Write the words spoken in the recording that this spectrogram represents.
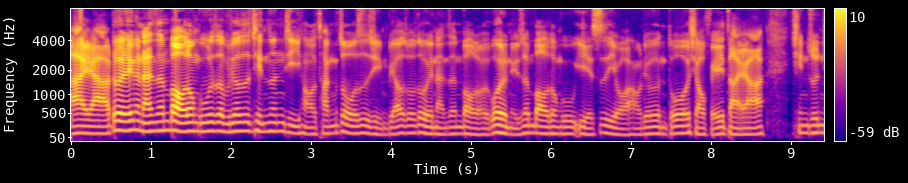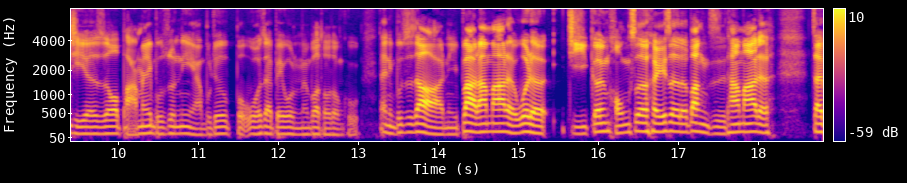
哎呀，对了，一个男生抱头痛哭，这不就是青春期哈常做的事情？不要说作为男生抱头，为了女生抱头痛哭也是有啊。我觉得很多小肥仔啊，青春期的时候把妹不顺利啊，不就窝在被窝里面抱头痛哭？但你不知道啊，你爸他妈的为了几根红色黑色的棒子，他妈的在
